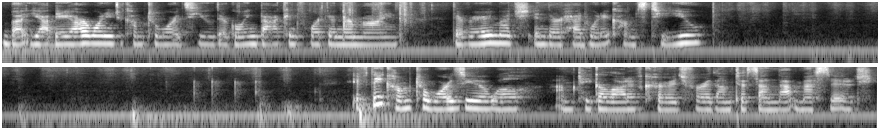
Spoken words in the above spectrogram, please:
But yeah, they are wanting to come towards you. They're going back and forth in their mind. They're very much in their head when it comes to you. If they come towards you, it will um, take a lot of courage for them to send that message.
